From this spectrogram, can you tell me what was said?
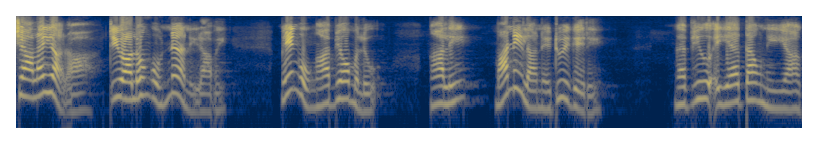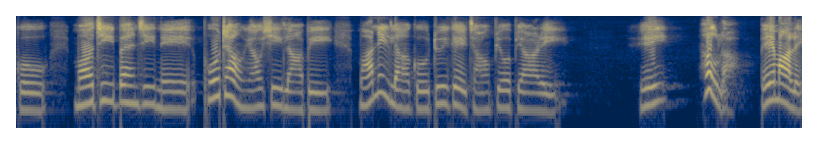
ရှာလိုက်ရတာတရွာလုံးကိုနှံ့နေတာပဲမင်းကိုငါပြောမလို့ငါလေမနီလာနဲ့တွေ့ခဲ့တယ်ငပြူးအရက်တောက်နေရကို မော်ကြီးပန်းကြီးနဲ့ဖိုးထောင်ရောက်ရှိလာပြီးမနီလာကိုတွေ့ခဲ့ကြောင်းပြောပြတယ်ဟေးဟုတ်လားဘဲမလဲ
